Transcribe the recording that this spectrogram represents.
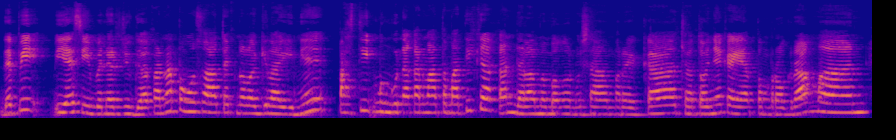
Tapi iya sih benar juga karena pengusaha teknologi lainnya pasti menggunakan matematika kan dalam membangun usaha mereka. Contohnya kayak pemrograman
